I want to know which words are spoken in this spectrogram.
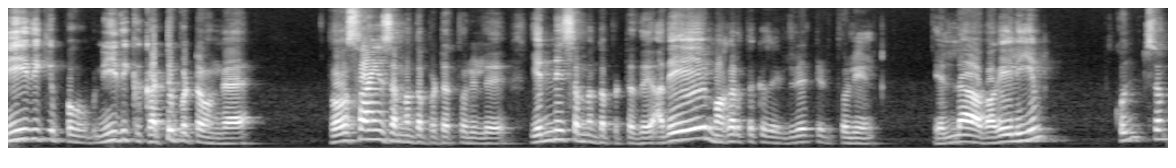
நீதிக்கு இப்போ நீதிக்கு கட்டுப்பட்டவங்க விவசாயம் சம்மந்தப்பட்ட தொழில் எண்ணெய் சம்மந்தப்பட்டது அதே மகரத்துக்கு ரிலேட்டட் தொழில் எல்லா வகையிலையும் கொஞ்சம்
